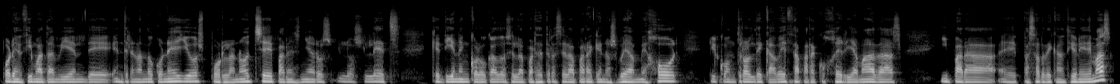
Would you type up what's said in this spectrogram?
por encima también de entrenando con ellos por la noche para enseñaros los LEDs que tienen colocados en la parte trasera para que nos vean mejor, el control de cabeza para coger llamadas y para eh, pasar de canción y demás.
